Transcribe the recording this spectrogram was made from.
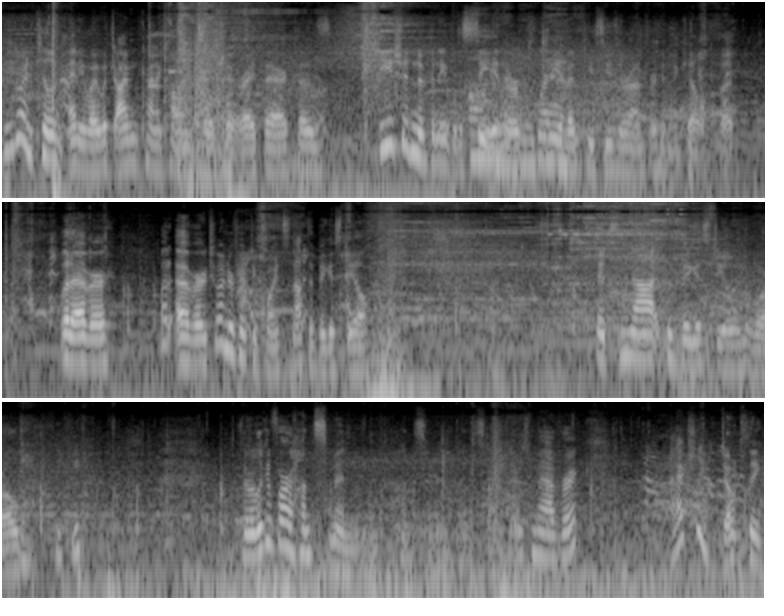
He's going to kill him anyway, which I'm kind of calling bullshit right there, because he shouldn't have been able to see, and there were plenty of. NPCs around for him to kill. But whatever, whatever. 250 points, not the biggest deal. It's not the biggest deal in the world. so we're looking for a huntsman. Huntsman, huntsman. There's Maverick. I actually don't think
